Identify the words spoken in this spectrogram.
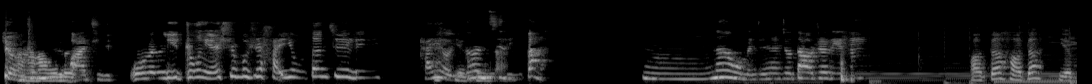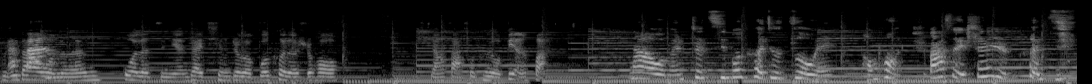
这种中年话题。我们离中年是不是还有段距离？还有一段距离吧。嗯，那我们今天就到这里。好的，好的，也不知道我们过了几年在听这个播客的时候，想法会不会有变化？那我们这期播客就作为鹏鹏十八岁生日特辑，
